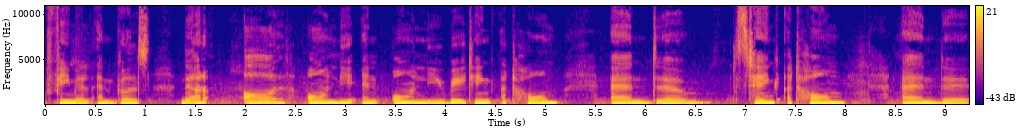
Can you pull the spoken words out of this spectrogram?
female and girls they are all only and only waiting at home and um, staying at home and uh,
